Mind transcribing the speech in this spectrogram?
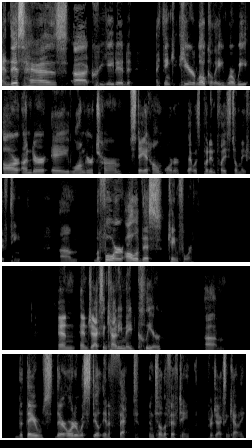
And this has uh, created I think here locally, where we are under a longer term stay at home order that was put in place till May 15th, um, before all of this came forth. And, and Jackson County made clear um, that they, their order was still in effect until the 15th for Jackson County.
